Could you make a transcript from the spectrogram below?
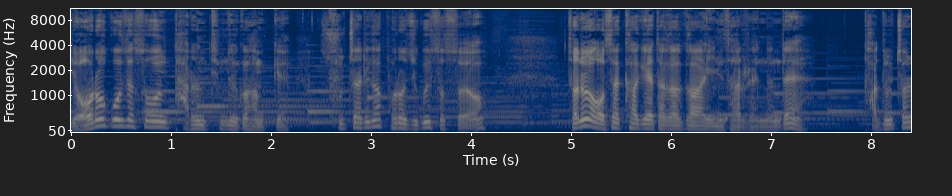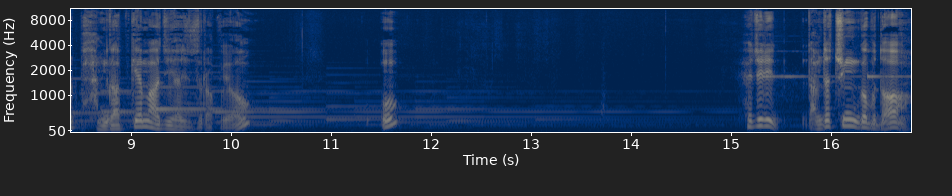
여러 곳에서 온 다른 팀들과 함께 술자리가 벌어지고 있었어요. 저는 어색하게 다가가 인사를 했는데 다들 절 반갑게 맞이해 주더라고요. 어? 혜진이 남자친구인가 보다.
